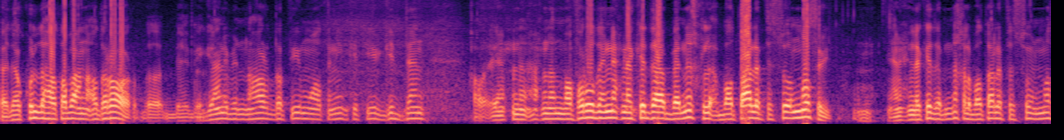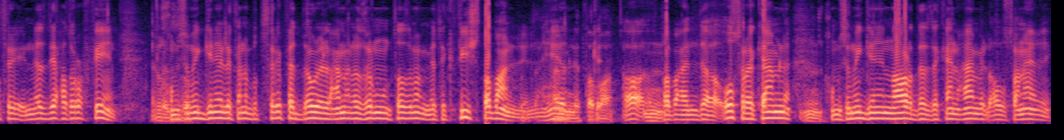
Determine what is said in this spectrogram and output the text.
فده كلها طبعا أضرار. بجانب النهارده في مواطنين كتير جدا إحنا إحنا المفروض ان إحنا كده بنخلق بطالة في السوق المصري. يعني إحنا كده بنخلق بطالة في السوق المصري الناس دي هتروح فين؟ ال 500 جنيه اللي كانت بتصرفها الدولة للعماله الغير منتظمة ما تكفيش طبعا لأن هي طبعاً. آه طبعا ده أسرة كاملة. 500 جنيه النهارده إذا كان عامل أو صناعي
